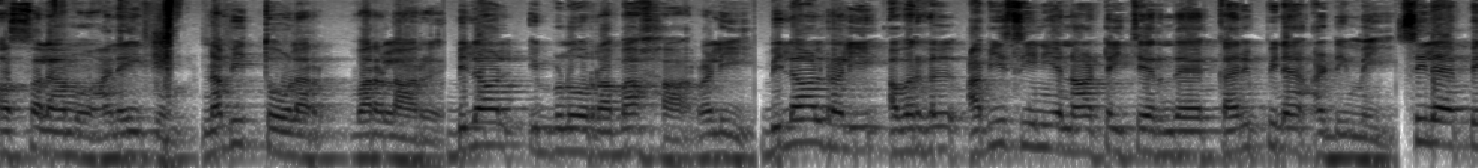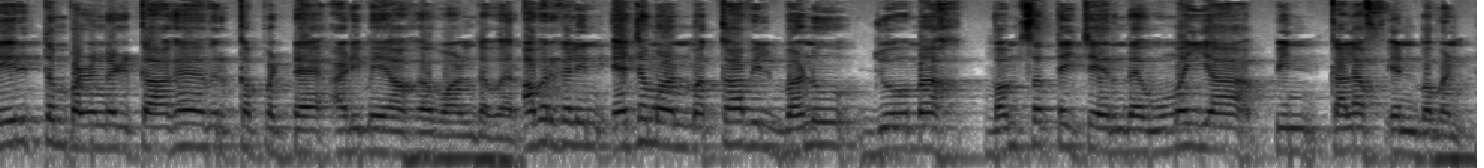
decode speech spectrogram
السلام عليكم. நபித்தோழர் வரலாறு. பிலால் இப்னு ரபாஹா ரலி. பிலால் ரலி அவர்கள் அபிசீனிய நாட்டைச் சேர்ந்த கருப்பின அடிமை. சில பேரித்தம் பழங்களுக்காக விற்கப்பட்ட அடிமையாக வாழ்ந்தவர். அவர்களின் எஜமான் மக்காவில் பனு ஜோமஹ் வம்சத்தைச் சேர்ந்த உமையா பின் கலஃப் என்பவன்.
